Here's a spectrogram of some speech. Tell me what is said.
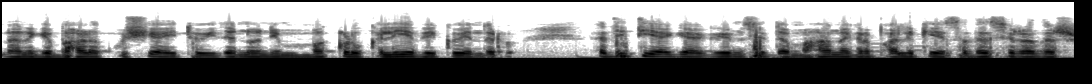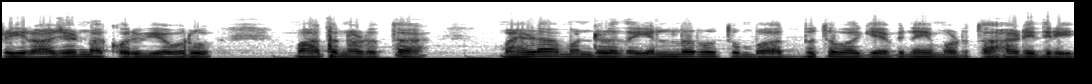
ನನಗೆ ಬಹಳ ಖುಷಿಯಾಯಿತು ಇದನ್ನು ನಿಮ್ಮ ಮಕ್ಕಳು ಕಲಿಯಬೇಕು ಎಂದರು. ಅತಿಥಿಯಾಗಿ ಆಗಮಿಸಿದ್ದ ಮಹಾನಗರ ಪಾಲಿಕೆಯ ಸದಸ್ಯರಾದ ಶ್ರೀ ರಾಜಣ್ಣ ಕೊರ್ವಿ ಅವರು ಮಾತನಾಡುತ್ತಾ, ಮಹಿಳಾ ಮಂಡಳದ ಎಲ್ಲರೂ ತುಂಬ ಅದ್ಭುತವಾಗಿ ಅಭಿನಯ ಮಾಡುತ್ತಾ ಹಾಡಿದಿರಿ.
